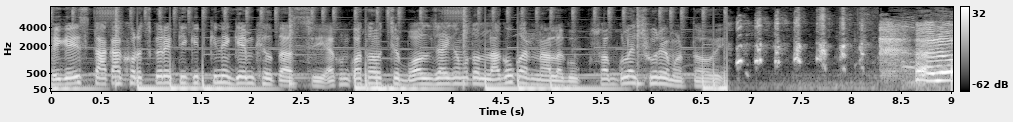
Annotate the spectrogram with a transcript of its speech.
হেই গাইস টাকা খরচ করে টিকিট কিনে গেম খেলতে আসছি। এখন কথা হচ্ছে বল জায়গা মতো লাগুক আর না লাগুক, সবগুলাই ছুঁড়ে মারতে হবে। হ্যালো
